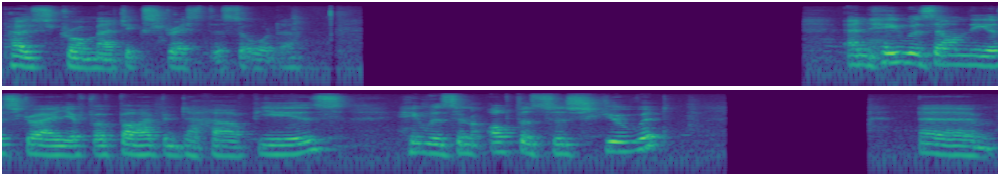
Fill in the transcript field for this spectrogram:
post-traumatic stress disorder. And he was on the Australia for five and a half years. He was an officer steward. Um,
